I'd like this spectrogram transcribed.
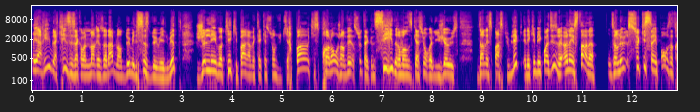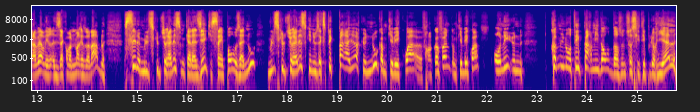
et arrive la crise des accommodements raisonnables en 2006-2008. Je l'ai évoqué, qui part avec la question du Kirpan, qui se prolonge ensuite avec une série de revendications religieuses dans l'espace public. Et les Québécois disent, un instant là, le, ce qui s'impose à travers les, les accommodements raisonnables, c'est le multiculturalisme canadien qui s'impose à nous. Multiculturalisme qui nous explique par ailleurs que nous, comme Québécois euh, francophones, comme Québécois, on est une communauté parmi d'autres dans une société plurielle,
